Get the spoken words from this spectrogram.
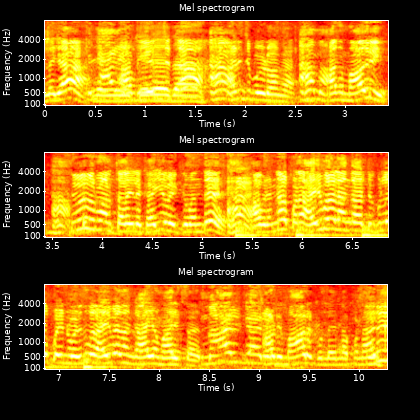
இல்லையா? அப்படி எரிஞ்சுட்டா அழிஞ்சு போயிடுவாங்க. அந்த மாதிரி சிவபெருமான் தலையில கைய வைக்க வந்து அவர் என்ன பண்ண ஐவாலங்காட்டுக்குள்ள போய் ஒரு ஐவாலங்காய மாறிட்டார். மாறிட்டாரு. அப்படி மாறக்குள்ள என்ன பண்ணாரு?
